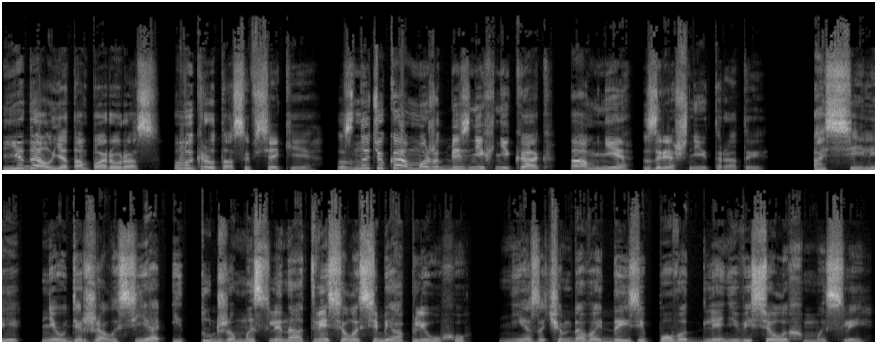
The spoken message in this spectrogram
«Едал я там пару раз. Выкрутасы всякие. Знатюкам, может, без них никак, а мне зряшние траты. «Осели?» – не удержалась я и тут же мысленно отвесила себе оплеуху. Незачем давать Дейзи повод для невеселых мыслей.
